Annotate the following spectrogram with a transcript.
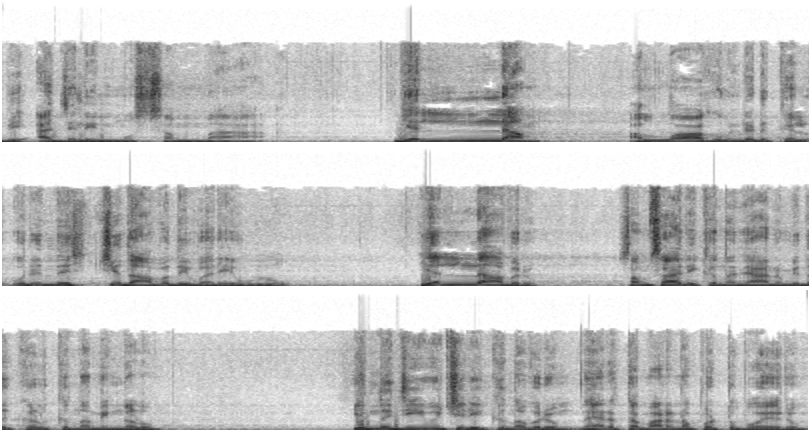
ബി അജലിൻ എല്ലാം അള്ളാഹുവിന്റെ അടുക്കൽ ഒരു നിശ്ചിത അവധി വരെയുള്ളൂ. എല്ലാവരും സംസാരിക്കുന്ന ഞാനും ഇത് കേൾക്കുന്ന നിങ്ങളും ഇന്ന് ജീവിച്ചിരിക്കുന്നവരും നേരത്തെ മരണപ്പെട്ടു പോയവരും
